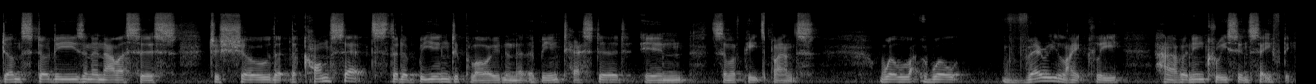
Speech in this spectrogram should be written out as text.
done studies and analysis to show that the concepts that are being deployed and that are being tested in some of Pete's plants will, will very likely have an increase in safety.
